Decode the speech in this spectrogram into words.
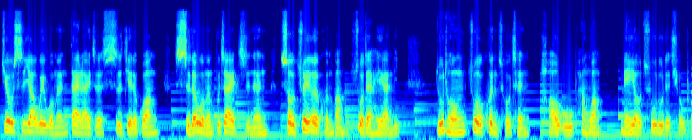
就是要为我们带来这世界的光，使得我们不再只能受罪恶捆绑，坐在黑暗里，如同坐困愁城、毫无盼望、没有出路的囚徒。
